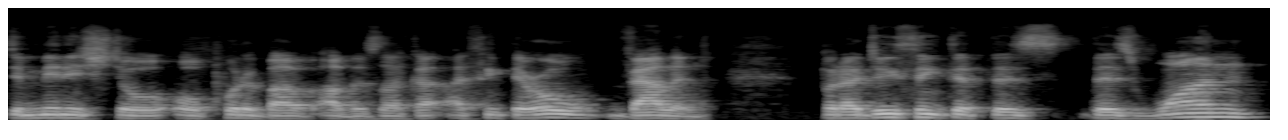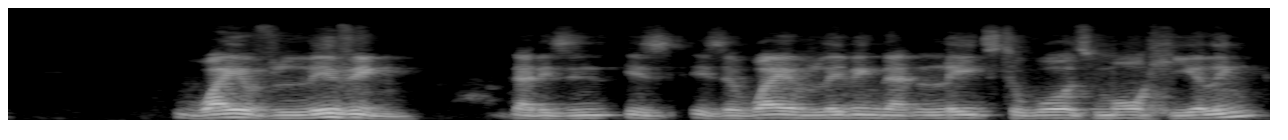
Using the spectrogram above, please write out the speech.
diminished or, or put above others. Like I, I think they're all valid, but I do think that there's there's one way of living that is in, is is a way of living that leads towards more healing,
